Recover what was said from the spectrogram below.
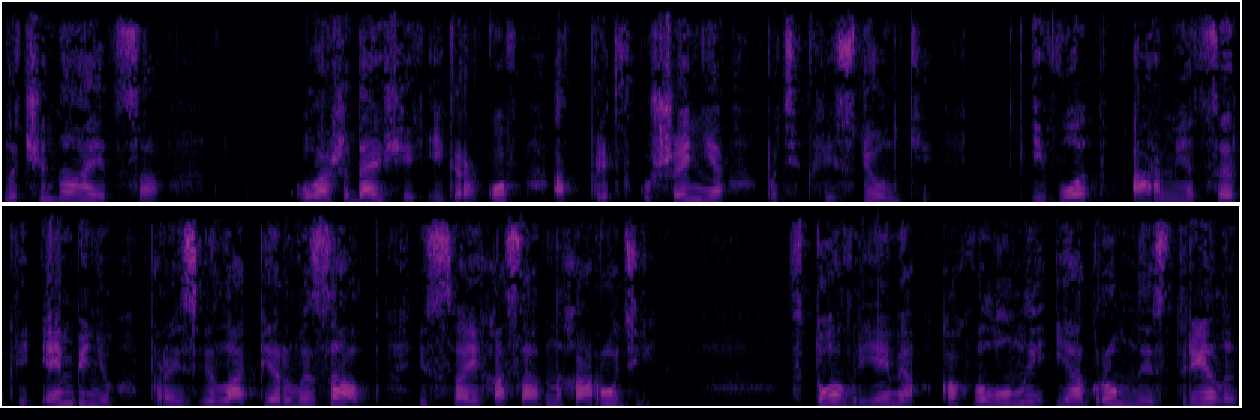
Начинается!» У ожидающих игроков от предвкушения потекли слюнки. И вот армия церкви Эмбеню произвела первый залп из своих осадных орудий. В то время, как валуны и огромные стрелы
